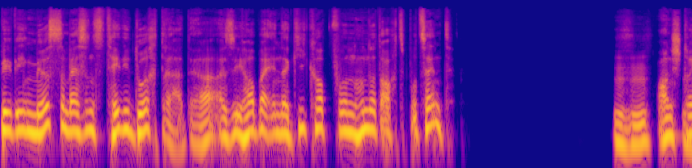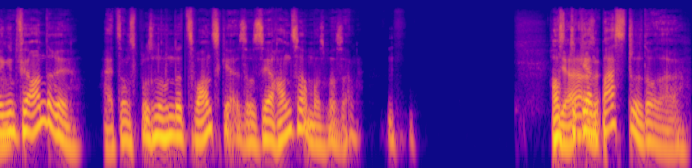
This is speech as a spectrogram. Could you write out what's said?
bewegen müssen, weil sonst hätte ich durchtrat. Ja. Also ich habe eine Energie gehabt von 180 Prozent. Mhm. Anstrengend für andere. Heute es bloß nur 120, also sehr handsam, muss man sagen. Hast Ja, du gern also- bastelt, oder?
